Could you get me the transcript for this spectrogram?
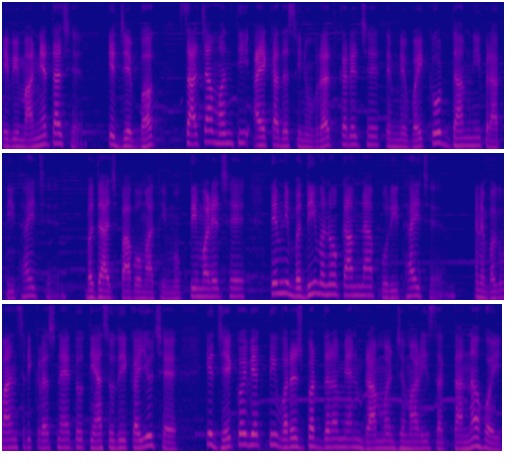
એવી માન્યતા છે કે જે ભક્ત સાચા મનથી આ એકાદશીનું વ્રત કરે છે, તેમને વૈકુંઠ ધામની પ્રાપ્તિ થાય છે. બધા જ પાપોમાંથી મુક્તિ મળે છે, તેમની બધી મનોકામના પૂરી થાય છે. અને ભગવાન શ્રી કૃષ્ણએ તો ત્યાં સુધી કહ્યું છે કે જે કોઈ વ્યક્તિ વર્ષભર દરમિયાન બ્રાહ્મણ જમાડી શકતા ન હોય,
